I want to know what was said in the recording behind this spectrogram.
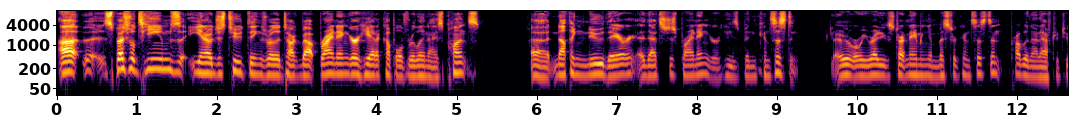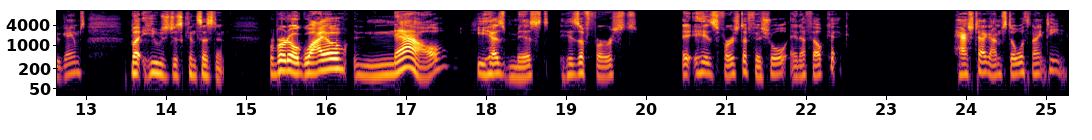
Uh, special teams, you know, just two things really to talk about. Brian Anger, he had a couple of really nice punts. Uh, nothing new there. That's just Brian Anger. He's been consistent. Are we ready to start naming him Mr. Consistent? Probably not after two games, but he was just consistent. Roberto Aguayo, now he has missed his first his first official NFL kick. Hashtag I'm still with 19.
